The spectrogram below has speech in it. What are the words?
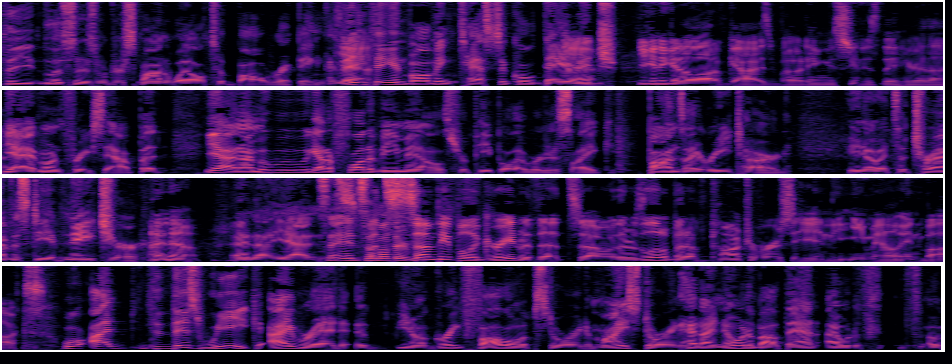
the listeners would respond well to ball ripping because Yeah. anything involving testicle Yeah. damage. You're gonna get a lot of guys voting as soon as they hear that. Yeah, everyone freaks out. But yeah, and I mean, we, we got a flood of emails for people that were just like bonsai retard. You know, it's a travesty of nature. I know. And uh, yeah, and, and some but other. some people agreed with it, so there was a little bit of controversy in the email inbox. well, I th- this week I read a, you know a great follow up story to my story, and had I known about that, I would have uh,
